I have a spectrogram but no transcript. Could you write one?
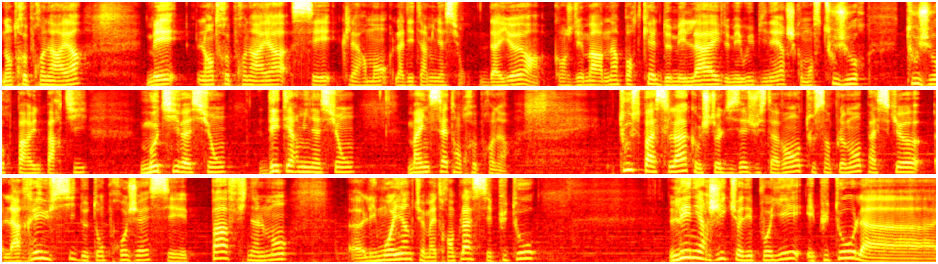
d'entrepreneuriat. Mais l'entrepreneuriat, c'est clairement la détermination. D'ailleurs, quand je démarre n'importe quel de mes lives, de mes webinaires, je commence toujours, toujours par une partie motivation, détermination, mindset entrepreneur. Tout se passe là, comme je te le disais juste avant, tout simplement parce que la réussite de ton projet, c'est pas finalement euh, les moyens que tu vas mettre en place, c'est plutôt l'énergie que tu as déployée et plutôt la,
